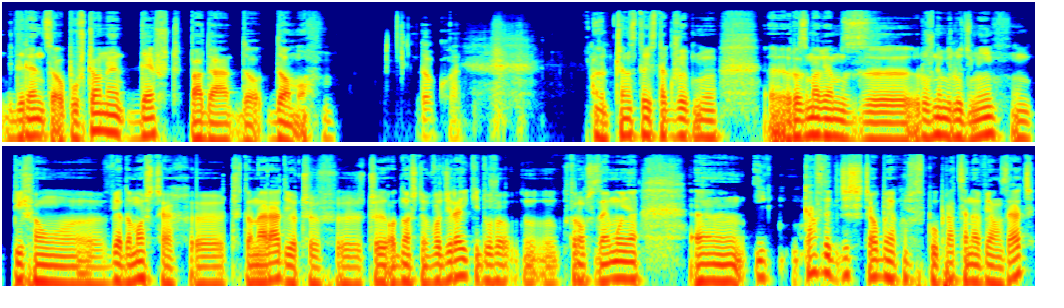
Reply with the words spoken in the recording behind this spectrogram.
gdy ręce opuszczone, deszcz pada do domu. Dokładnie. Często jest tak, że mm, rozmawiam z różnymi ludźmi, piszą w wiadomościach, e, czy to na radio, czy, w, czy odnośnie wodzirejki, dużo, którą się zajmuję e, i każdy gdzieś chciałby jakąś współpracę nawiązać.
